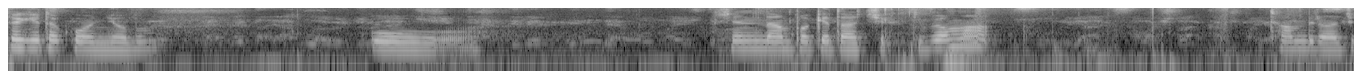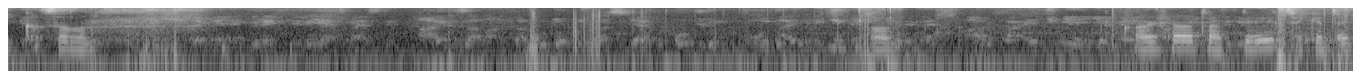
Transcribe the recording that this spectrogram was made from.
Tek tek oynayalım. Oo. Şimdiden paket açık gibi ama tam birazcık kasalım. Al. Karşı atak değil tek tek.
